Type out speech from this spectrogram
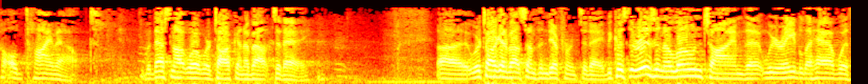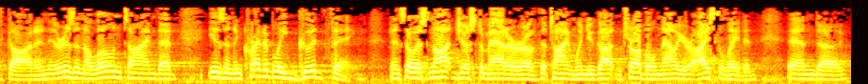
Called timeout. But that's not what we're talking about today uh, we're talking about something different today because there is an alone time that we're able to have with God, and there is an alone time that is an incredibly good thing. And so it's not just a matter of the time when you got in trouble, now you're isolated. And, uh,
